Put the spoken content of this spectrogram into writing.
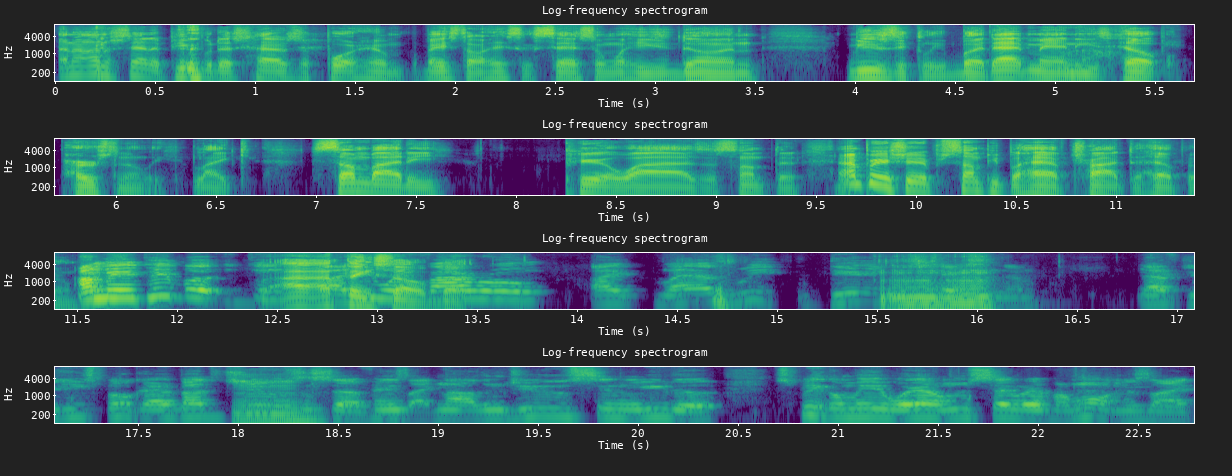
and I understand that people that try to support him based on his success and what he's done musically, but that man needs help personally. Like somebody peer wise or something. I'm pretty sure some people have tried to help him. I mean, people. I- I think he so, went but- viral like last week. Diddy was Mhm. chasing them after he spoke out about the Jews Mhm. and stuff. And he's like, "Nah, them Jews sending you to speak on me or whatever. I'm gonna say whatever I want." And it's like,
